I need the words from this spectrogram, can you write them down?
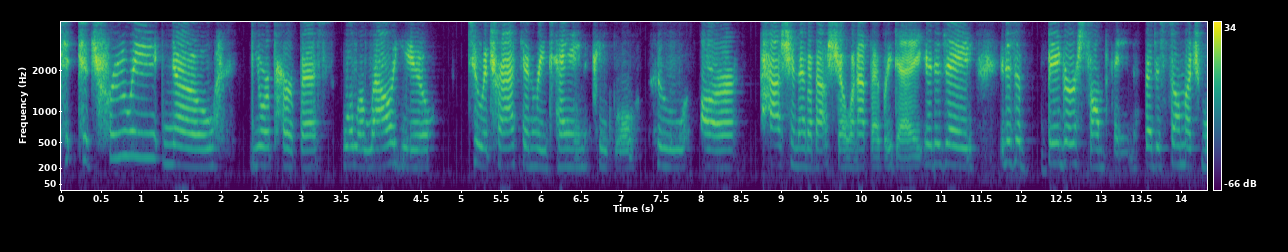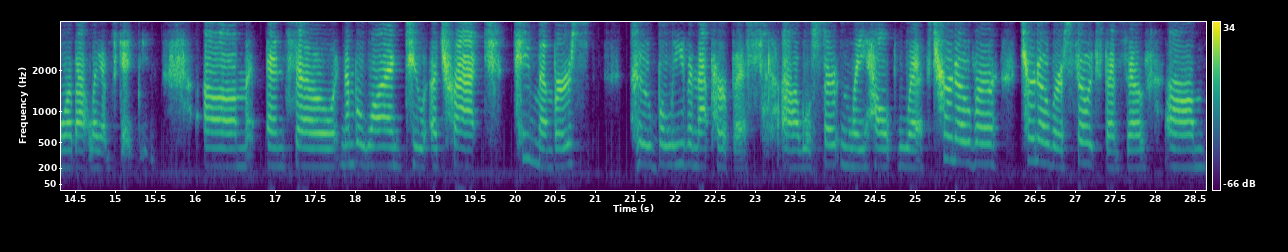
to, to truly know your purpose, will allow you to attract and retain people who are passionate about showing up every day. It is a it is a bigger something that is so much more about landscaping. Um, and so, number one, to attract team members who believe in that purpose uh, will certainly help with turnover. Turnover is so expensive. Um,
